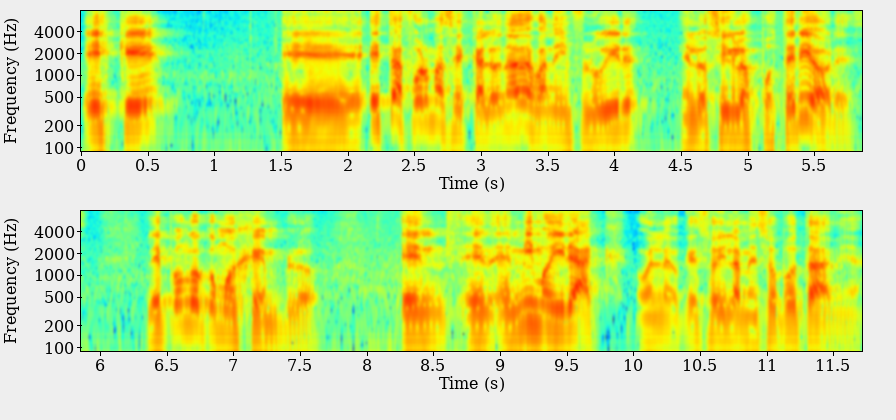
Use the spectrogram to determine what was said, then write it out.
es que eh, estas formas escalonadas van a influir en los siglos posteriores. Les pongo como ejemplo, en, el mismo Irak, o en lo que es hoy la Mesopotamia,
